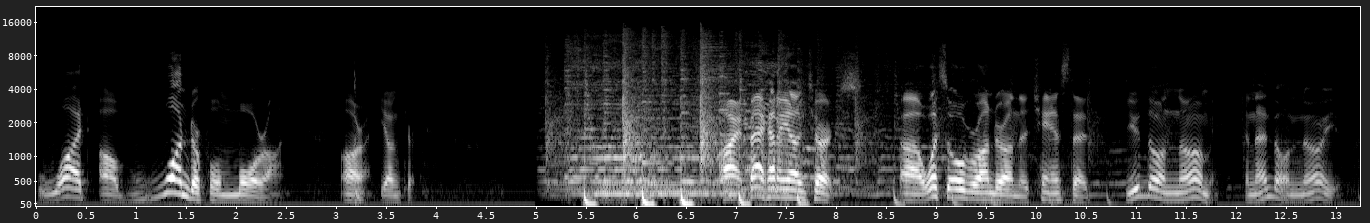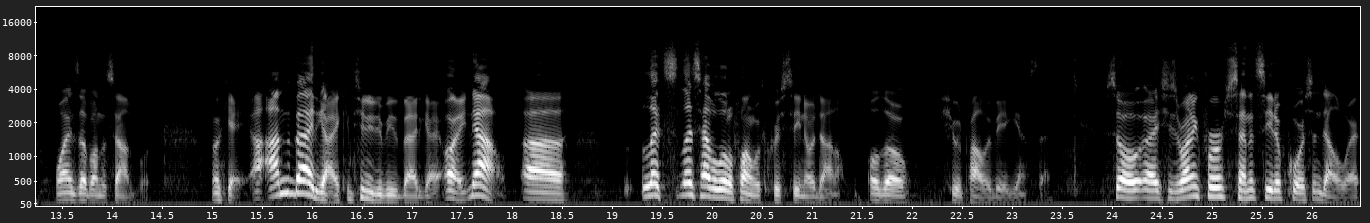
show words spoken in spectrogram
What a wonderful moron. All right, Young Turks. All right, back on the Young Turks. Uh, what's over under on the chance that you don't know me and I don't know you winds up on the soundboard? Okay, I- I'm the bad guy. I continue to be the bad guy. All right, now uh, let's let's have a little fun with Christine O'Donnell, although she would probably be against that. So uh, she's running for Senate seat, of course, in Delaware.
